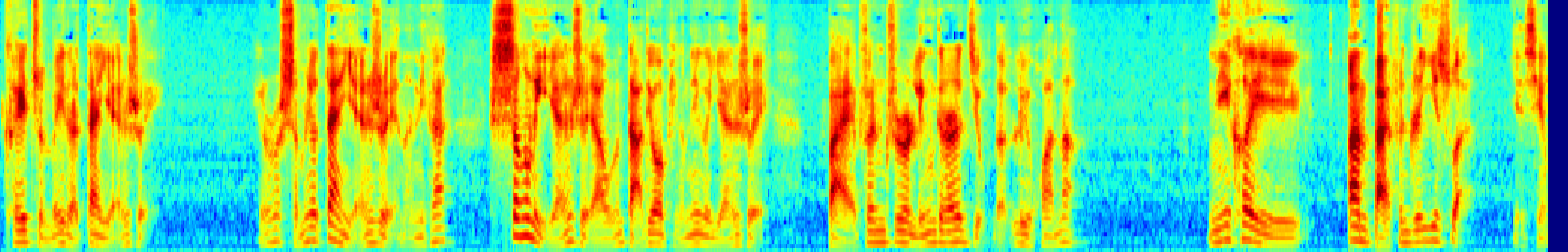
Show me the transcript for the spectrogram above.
可以准备一点淡盐水。有人说什么叫淡盐水呢？你看生理盐水啊，我们打吊瓶那个盐水，百分之零点九的氯化钠，你可以按百分之一算也行，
